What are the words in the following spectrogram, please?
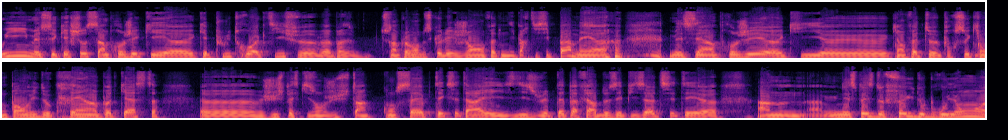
Oui, mais c'est quelque chose, c'est un projet qui est euh, qui est plus trop actif, euh, bah, tout simplement parce que les gens en fait n'y participent pas. Mais euh, mais c'est un projet euh, qui euh, qui en fait pour ceux qui n'ont pas envie de créer un podcast. Juste parce qu'ils ont juste un concept, etc. Et ils se disent, je vais peut-être pas faire deux épisodes. C'était un, une espèce de feuille de brouillon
